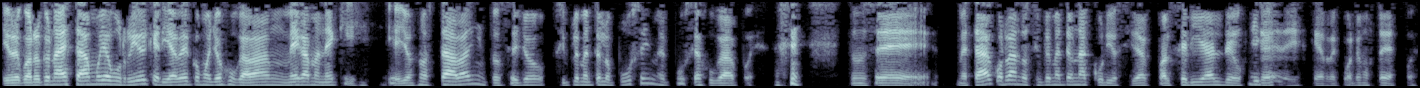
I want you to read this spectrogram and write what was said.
Y recuerdo que una vez estaba muy aburrido y quería ver cómo ellos jugaban Mega Man X y ellos no estaban, entonces yo simplemente lo puse y me puse a jugar, pues. Entonces, me estaba acordando simplemente una curiosidad. ¿Cuál sería el de ustedes? Que recuerden ustedes, pues.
